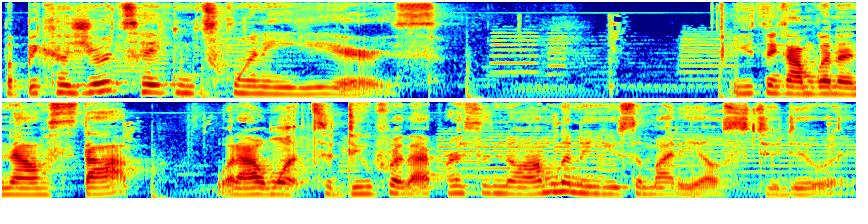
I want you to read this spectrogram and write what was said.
But because you're taking 20 years, you think I'm going to now stop what I want to do for that person? No, I'm going to use somebody else to do it.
